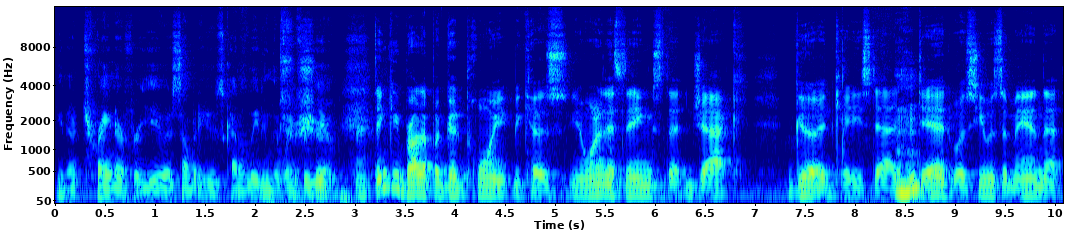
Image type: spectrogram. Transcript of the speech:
you know, trainer for you as somebody who's kind of leading the way for, you. I think you brought up a good point because you know one of the things that Jack Good, Katie's dad, Mm-hmm. did was he was a man that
